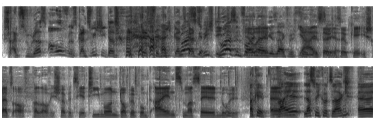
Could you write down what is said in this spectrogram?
schreibst du das auf? Das ist ganz wichtig. Das ist für mich ganz, hast ganz wichtig. du hast im Vorhinein der- gesagt, wir spielen Ja, ist, ist ja. okay. Ich schreib's auf. Pass auf, ich schreibe jetzt hier Timon, Doppelpunkt 1, Marcel 0. Okay, Ähm, weil, lass mich kurz sagen, äh,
